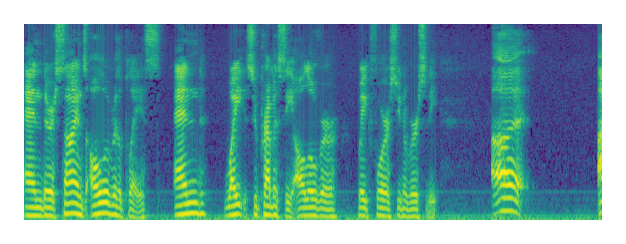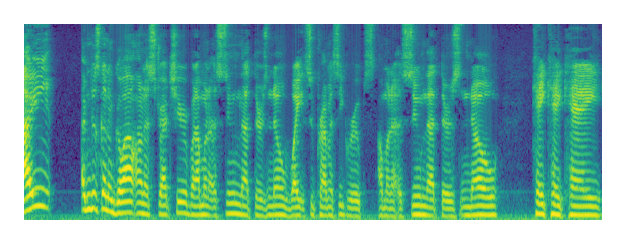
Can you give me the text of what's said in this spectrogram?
And there are signs all over the place. End white supremacy all over Wake Forest University. Uh, I I'm just gonna go out on a stretch here, but I'm gonna assume that there's no white supremacy groups. I'm gonna assume that there's no KKK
